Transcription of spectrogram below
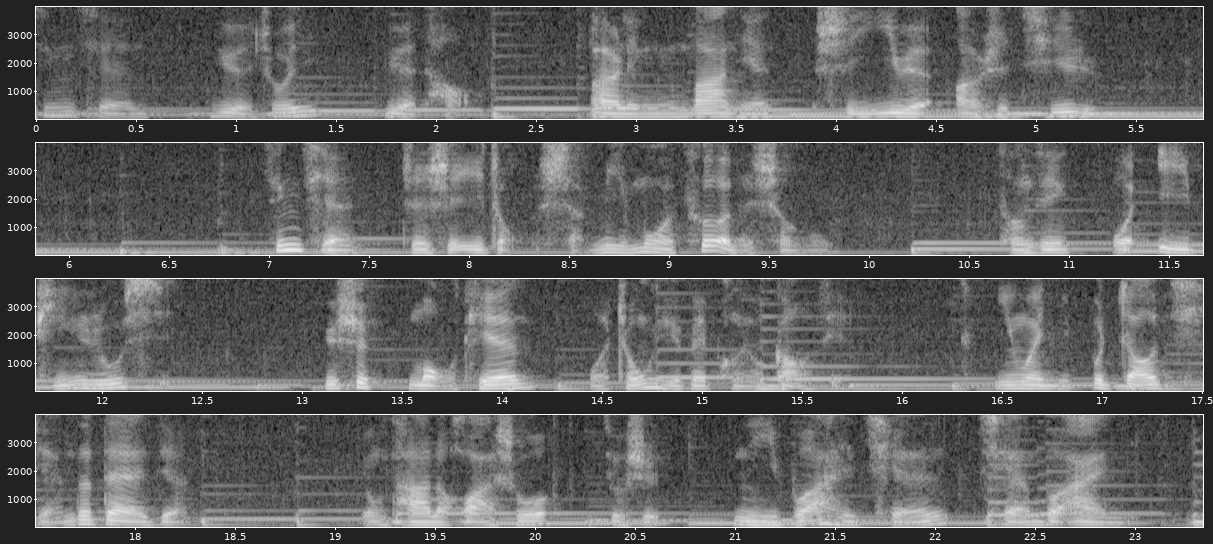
金钱越追越讨。二零零八年十一月二十七日，金钱真是一种神秘莫测的生物。曾经我一贫如洗，于是某天我终于被朋友告诫：因为你不招钱的代价，用他的话说就是你不爱钱，钱不爱你。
